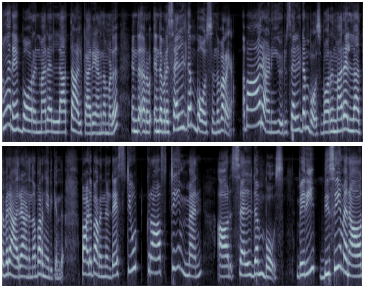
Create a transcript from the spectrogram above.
അങ്ങനെ ബോറന്മാരല്ലാത്ത ആൾക്കാരെയാണ് നമ്മൾ എന്താ എന്താ പറയുക സെൽഡം ബോസ് എന്ന് പറയാം. അപ്പോൾ ആരാണ് ഈ ഒരു സെൽഡം ബോസ് ബോറന്മാരല്ലാത്തവർ ആരാണെന്നാണ് പറഞ്ഞിരിക്കുന്നത്. അപ്പോൾ ആൾ പറയുന്നുണ്ട് astute crafty men are seldom bores very busy men are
